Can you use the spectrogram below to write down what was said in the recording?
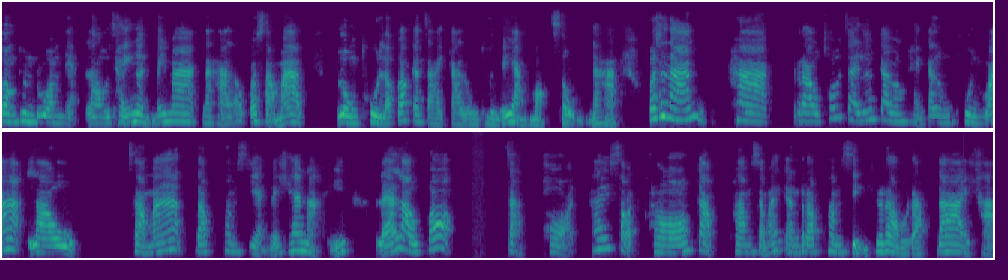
กองทุนรวมเนี่ยเราใช้เงินไม่มากนะคะ เราก็สามารถลงทุนแล้วก็กระจายการลงทุนได้อย่างเหมาะสมนะคะ เพราะฉะนั้นหากเราเข้าใจเรื่องการวางแผนการลงทุนว่าเราสามารถรับความเสี่ยงได้แค่ไหน และเราก็จัดพอร์ตให้สอดคล้องกับความสามารถการรับความเสี่ยงที่เรารับได้ค่ะ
